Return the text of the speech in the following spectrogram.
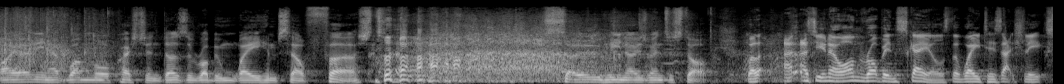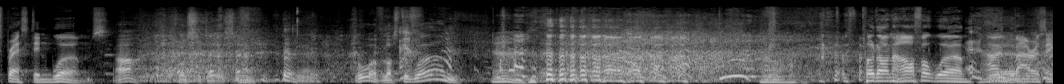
I only have one more question. Does the robin weigh himself first so he knows when to stop? Well, as you know, on robin scales, the weight is actually expressed in worms. Ah, of course it is. Yeah. yeah. Oh, I've lost a worm. Put on half a worm. How embarrassing.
